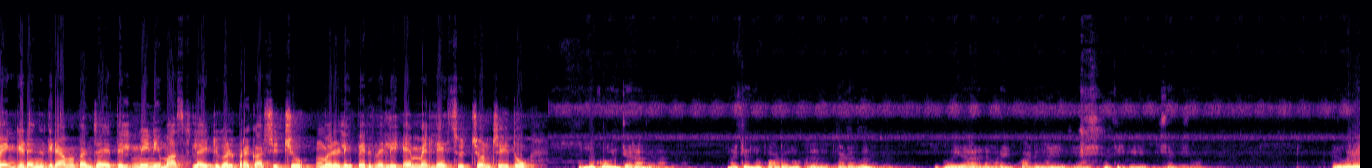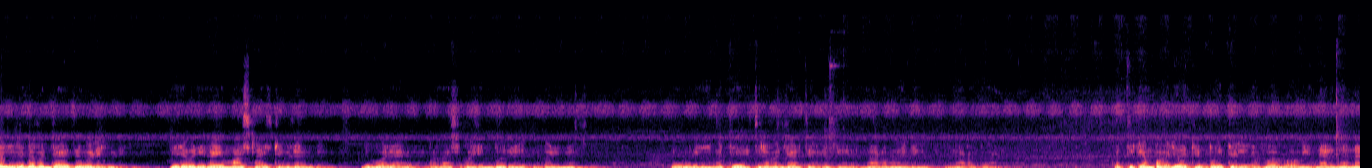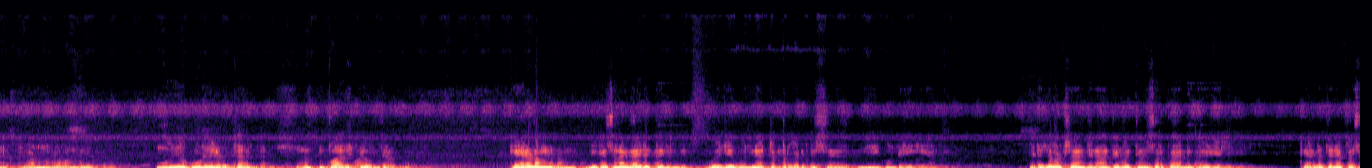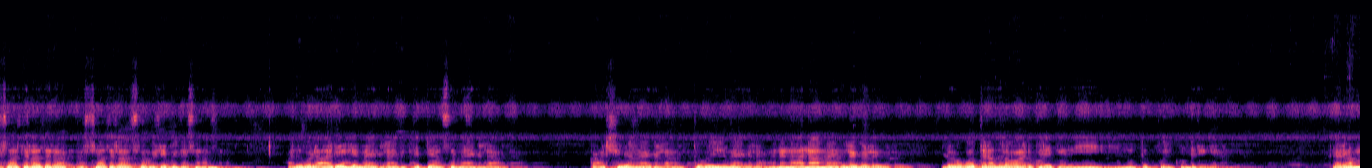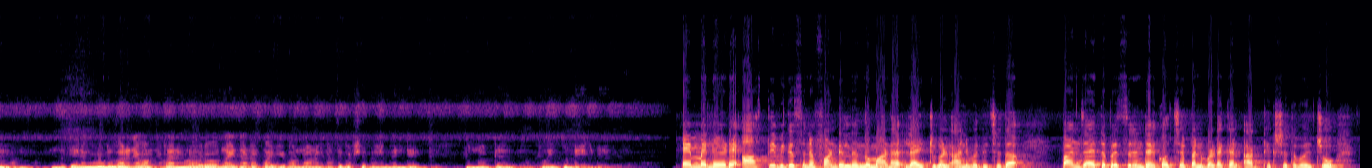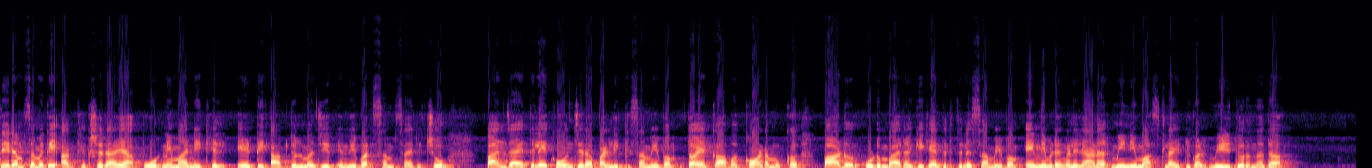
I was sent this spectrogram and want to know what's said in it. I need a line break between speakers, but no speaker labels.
വെങ്കിടങ്ങ് ഗ്രാമപഞ്ചായത്തിൽ mini mast ലൈറ്റുകൾ പ്രകാശിച്ചു. Murali Perunelli M L A switch on ചെയ്തു.
ഒന്ന് കോഞ്ചിറ മറ്റൊന്ന് പാടമുക്ക് കടവ്. ഇപ്പോൾ നമ്മുടെ പടൂര് ആശുപത്രിക്ക് സമീപം. അതുപോലെ വിവിധ പഞ്ചായത്തുകളിൽ നിരവധി ഹൈമാസ് ലൈറ്റുകൾ ഇതുപോലെ പ്രകാശ് പരിമ്പൂർ കഴിഞ്ഞു. അതുപോലെ ഈ മറ്റ് ചില പഞ്ചായത്തുകളിലേക്ക് നാളെ മുതൽ നടക്കുകയാണ്. കത്തിക്കാൻ പകൽ പറ്റി പറ്റില്ലല്ലോ അപ്പോൾ വൈകുന്നേരം തന്നെ വേണമെന്നുള്ളത് മൂന്ന് കൂടുതലെടുത്താൽ പാതിക്ക് കൊണ്ടിറക്കും കേരളം വികസന കാര്യത്തിൽ വലിയ മുന്നേറ്റം പ്രകടിപ്പിച്ച് നീങ്ങിക്കൊണ്ടിരിക്കുകയാണ്. ഇടതുപക്ഷ ജനാധിപത്യ സർക്കാരിന് കീഴിൽ കേരളത്തിന്റെ പശ്ചാത്തലതര പശ്ചാത്തല സൗകര്യ വികസനം അതുപോലെ ആരോഗ്യ മേഖല വിദ്യാഭ്യാസ മേഖല കാർഷിക മേഖല തൊഴിൽ മേഖല അങ്ങനെ നാനാ മേഖലകൾ ലോകോത്തര നിലവാരത്തിലേക്ക് നീ മുന്നോട്ട് പോയിക്കൊണ്ടിരിക്കുകയാണ്. കാരണം ജനങ്ങളോട് പറഞ്ഞ വാഗ്ദാനങ്ങൾ ഓരോന്നായി നടപ്പാക്കിക്കൊണ്ടാണ് ഇടതുപക്ഷ ഗവൺമെന്റ് മുന്നോട്ട് പോയിക്കൊണ്ടിരിക്കുന്നത്.
എം എൽ എയുടെ ആസ്തി വികസന ഫണ്ടിൽ നിന്നുമാണ് ലൈറ്റുകൾ അനുവദിച്ചത്. പഞ്ചായത്ത് പ്രസിഡന്റ് കൊച്ചപ്പൻ വടക്കൻ അധ്യക്ഷത വഹിച്ചു. തീരം സമിതി അധ്യക്ഷരായ പൂർണിമ നിഖിൽ എ ടി അബ്ദുൽ മജീദ് എന്നിവർ സംസാരിച്ചു. പഞ്ചായത്തിലെ കോഞ്ചിറ പള്ളിക്ക് സമീപം തൊയക്കാവ് കോടമുക്ക് പാടൂർ കുടുംബാരോഗ്യ കേന്ദ്രത്തിന് സമീപം എന്നിവിടങ്ങളിലാണ് മിനി മാസ്റ്റ് ലൈറ്റുകൾ മിഴി തുറന്നത്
